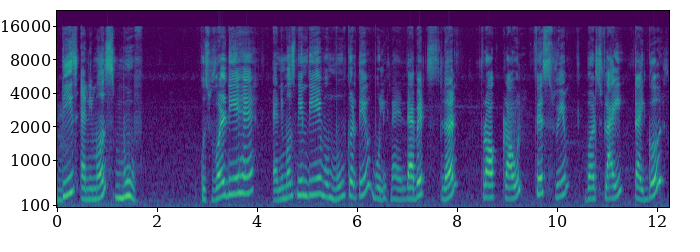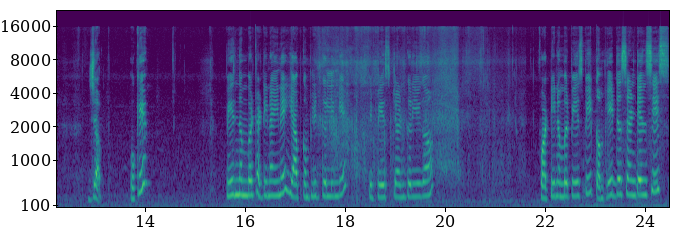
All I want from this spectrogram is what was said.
these animals move कुछ वर्ड दिए हैं एनिमल्स नेम दिए वो मूव करते हैं, वो लिखना है. Rabbits run frog crawl fish swim birds fly tiger jump okay page number thirty nine है, ये आप कंप्लीट कर लेंगे. फिर पेज टर्न करिएगा। फोर्टी नंबर पेज पे complete the sentences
